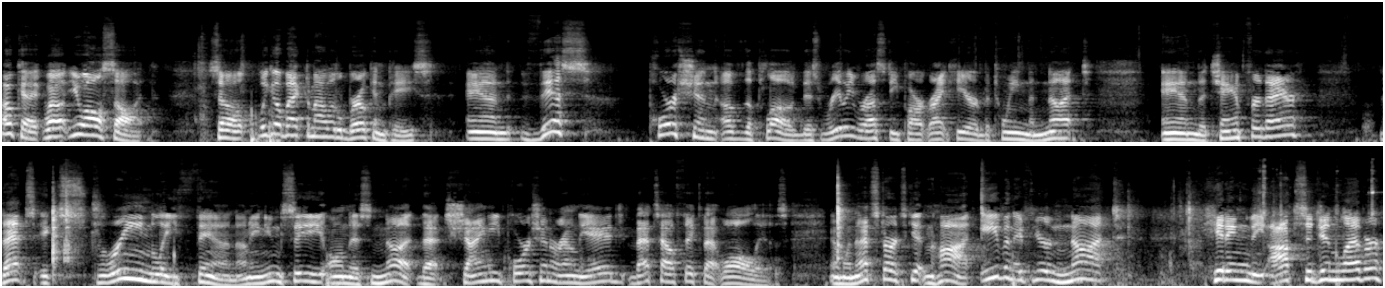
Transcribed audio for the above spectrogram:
Okay, well, you all saw it. So we go back to my little broken piece, and this portion of the plug, this really rusty part right here between the nut and the chamfer there, that's extremely thin. I mean, you can see on this nut, that shiny portion around the edge, that's how thick that wall is. And when that starts getting hot, even if you're not hitting the oxygen lever,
